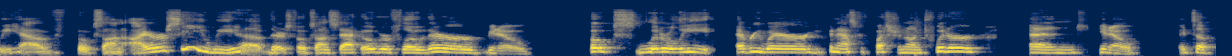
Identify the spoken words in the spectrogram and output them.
we have folks on IRC, we have there's folks on Stack Overflow. There are, you know, folks literally everywhere. You can ask a question on Twitter, and you know, it's a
